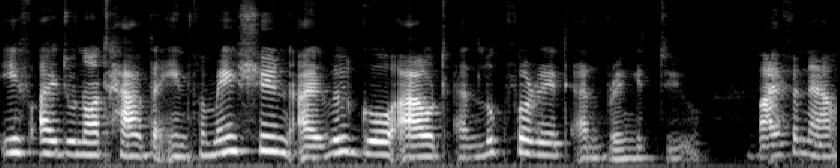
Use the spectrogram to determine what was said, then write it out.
If i do not have the information i will go out and look for it and bring it to you. Bye for now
